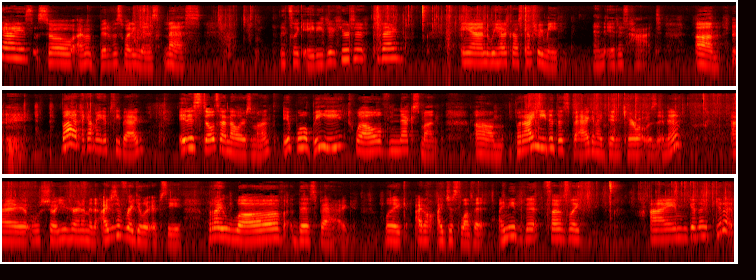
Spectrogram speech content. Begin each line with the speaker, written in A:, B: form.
A: guys. So I'm a bit of a sweaty mess. mess. It's like 80 to here to, today. And we had a cross country meet. And it is hot. Um, but I got my Ipsy bag. It is still $10 a month. It will be 12 next month. Um, but I needed this bag and I didn't care what was in it. I will show you here in a minute. I just have regular Ipsy. But I love this bag. Like, I don't, I just love it. I needed it, so I was like, I'm gonna get it.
